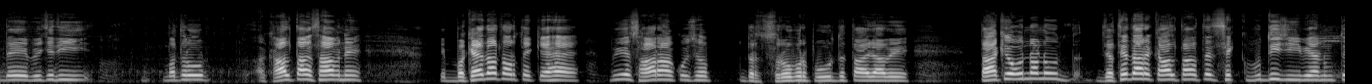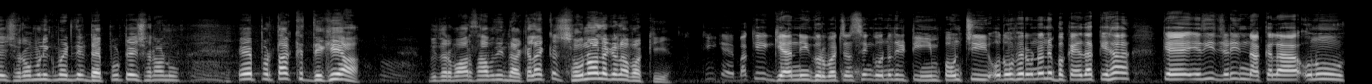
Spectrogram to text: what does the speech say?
ਦੇ ਵਿੱਚ ਦੀ ਮਤਲਬ ਅਕਾਲ ਤਖਤ ਸਾਹਿਬ ਨੇ ਇਹ ਬਕਾਇਦਾ ਤੌਰ ਤੇ ਕਿਹਾ ਹੈ ਵੀ ਇਹ ਸਾਰਾ ਕੁਝ ਸਰੋਵਰ ਪੂਰ ਦਿੱਤਾ ਜਾਵੇ ਤਾਂ ਕਿ ਉਹਨਾਂ ਨੂੰ ਜਥੇਦਾਰ ਅਕਾਲ ਤਖਤ ਤੇ ਸਿੱਖ ਬੁੱਧੀਜੀਵੀਆਂ ਨੂੰ ਤੇ ਸ਼੍ਰੋਮਣੀ ਕਮੇਟੀ ਦੇ ਡੈਪੂਟੇਸ਼ਨਾਂ ਨੂੰ ਇਹ ਪ੍ਰਤੱਖ ਦਿਖਿਆ ਵੀ ਦਰਬਾਰ ਸਾਹਿਬ ਦੀ ਨਕਲ ਹੈ ਇੱਕ ਸੋਨਾ ਲੱਗਣਾ ਬਾਕੀ ਹੈ। ਠੀਕ ਹੈ ਬਾਕੀ ਗਿਆਨੀ ਗੁਰਬਚਨ ਸਿੰਘ ਉਹਨਾਂ ਦੀ ਟੀਮ ਪਹੁੰਚੀ ਉਦੋਂ ਫਿਰ ਉਹਨਾਂ ਨੇ ਬਕਾਇਦਾ ਕਿਹਾ ਕਿ ਇਹਦੀ ਜਿਹੜੀ ਨਕਲ ਆ ਉਹਨੂੰ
